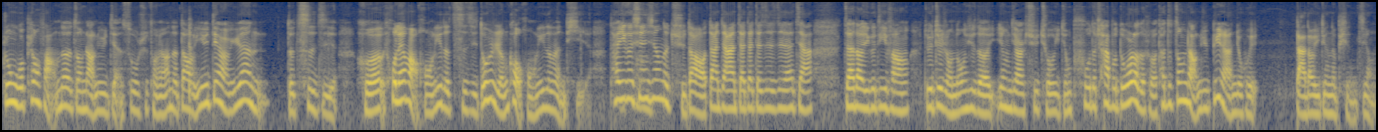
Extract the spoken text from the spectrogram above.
中国票房的增长率减速是同样的道理，因为电影院。的刺激和互联网红利的刺激都是人口红利的问题。它一个新兴的渠道，大家加加加加加加加加到一个地方，对这种东西的硬件需求已经铺的差不多了的时候，它的增长率必然就会达到一定的瓶颈。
